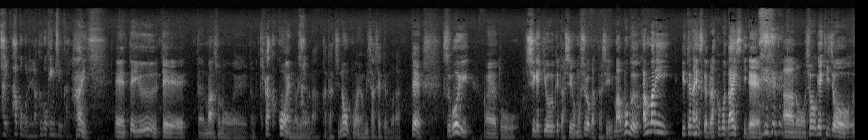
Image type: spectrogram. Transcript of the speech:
はい箱ぼれ落語研究会。はい、えーっていうで、えーまあそのえーと企画公演のような形の公演を見させてもらってすごい、えー、と刺激を受けたし面白かったし、まあ、僕あんまり言ってないんですけど落語大好きで あの小劇場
